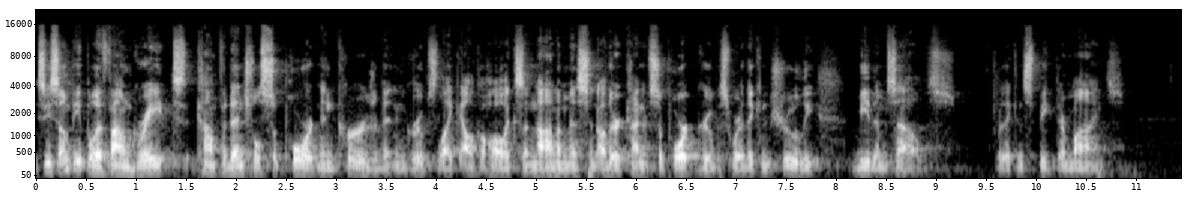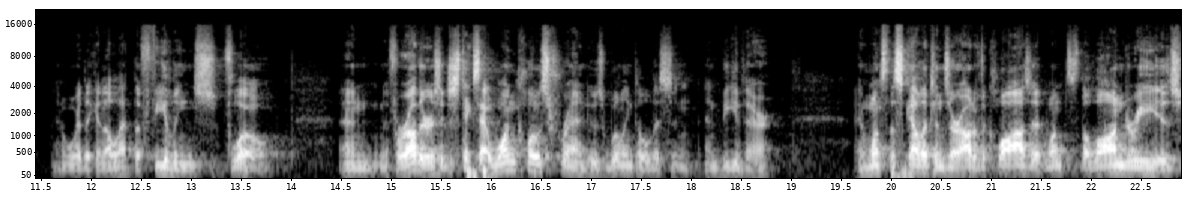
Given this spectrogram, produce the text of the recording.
You see, some people have found great confidential support and encouragement in groups like Alcoholics Anonymous and other kind of support groups where they can truly be themselves, where they can speak their minds, and where they can let the feelings flow. And for others, it just takes that one close friend who's willing to listen and be there. And once the skeletons are out of the closet, once the laundry is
